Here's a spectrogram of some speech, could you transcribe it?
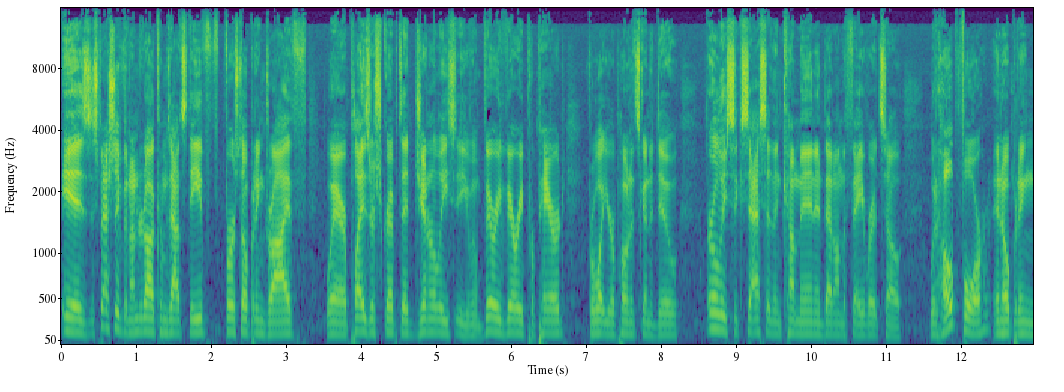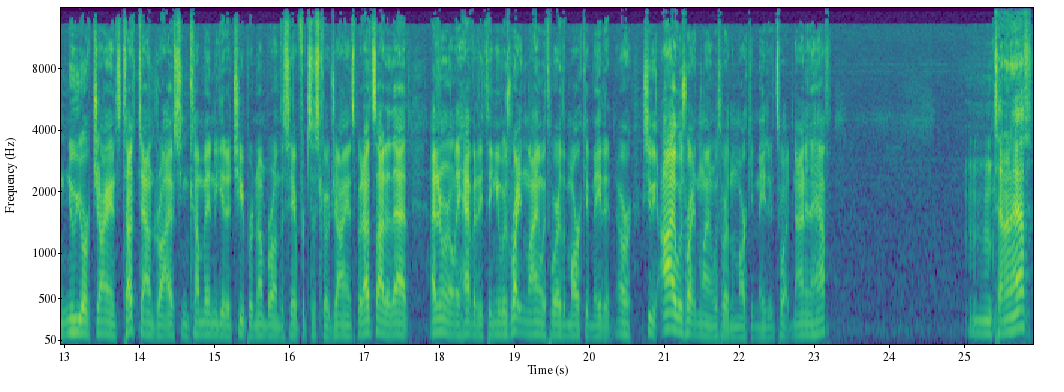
is, especially if an underdog comes out, Steve, first opening drive where plays are scripted, generally you know, very very prepared for what your opponent's going to do. Early success, and then come in and bet on the favorite. So would hope for an opening New York Giants touchdown drive so you can come in and get a cheaper number on the San Francisco Giants. But outside of that, I didn't really have anything. It was right in line with where the market made it. Or, excuse me, I was right in line with where the market made it. It's what, nine and a half? Mm, ten and a half?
